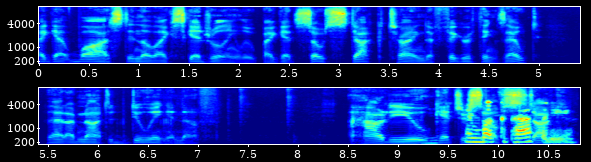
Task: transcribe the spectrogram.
I get lost in the like scheduling loop. I get so stuck trying to figure things out that I'm not doing enough. how do you get yourself in what capacity? Stuck?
